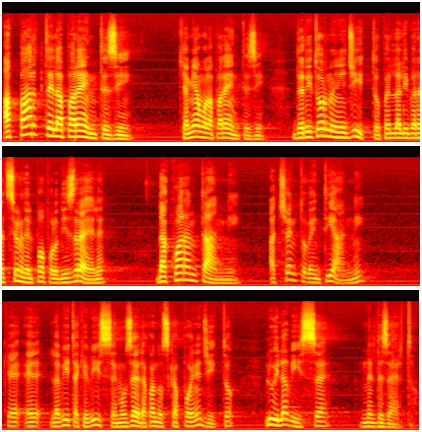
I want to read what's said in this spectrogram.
A parte la parentesi, chiamiamola parentesi, del ritorno in Egitto per la liberazione del popolo di Israele, da 40 anni a 120 anni, che è la vita che visse Mosè da quando scappò in Egitto, lui la visse nel deserto.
